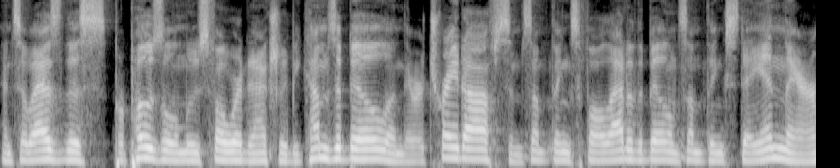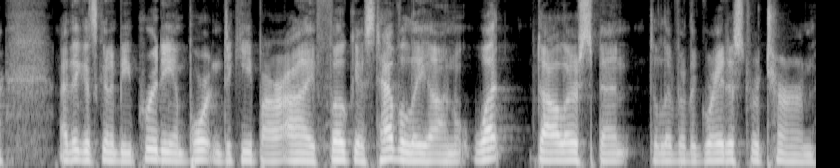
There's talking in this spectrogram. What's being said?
and so as this proposal moves forward and actually becomes a bill and there are trade-offs and some things fall out of the bill and some things stay in there i think it's going to be pretty important to keep our eye focused heavily on what dollar spent deliver the greatest return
